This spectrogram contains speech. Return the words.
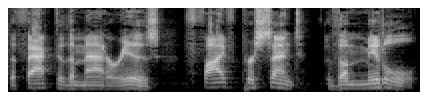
The fact of the matter is 5% the middle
